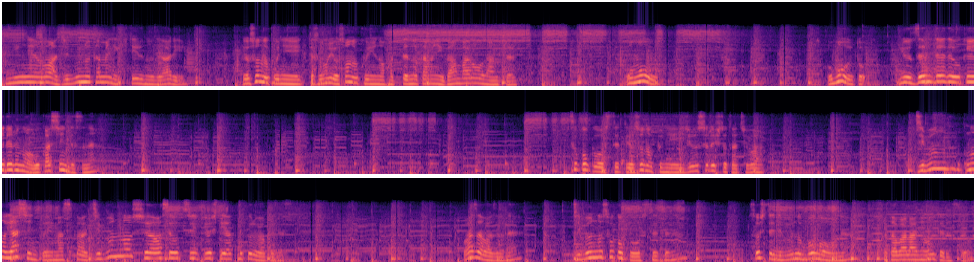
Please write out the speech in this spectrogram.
人間は自分のために生きているのでありよその国へ行ってそのよその国の発展のために頑張ろうなんて思う思うという前提で受け入れるのはおかしいんですね。祖国を捨ててよその国へ移住する人たちは自分の野心といいますか自分の幸せを追求してやってくるわけですわざわざね自分の祖国を捨ててねそして自分の母語をね傍らに置いてですよ。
